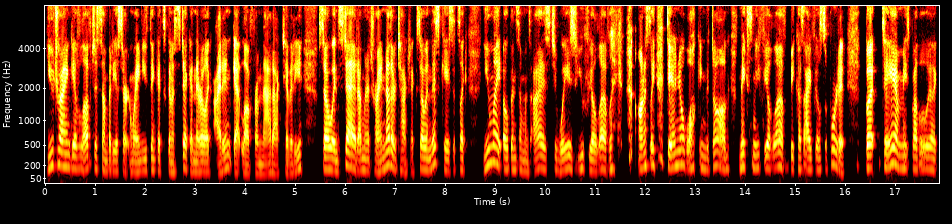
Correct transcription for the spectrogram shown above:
You try and give love to somebody a certain way and you think it's going to stick. And they're like, I didn't get love from that activity. So instead, I'm going to try another tactic. So in this case, it's like you might open someone's eyes to ways you feel love. Like, honestly, Daniel walking the dog makes me feel loved because I feel supported. But to him, he's probably like,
